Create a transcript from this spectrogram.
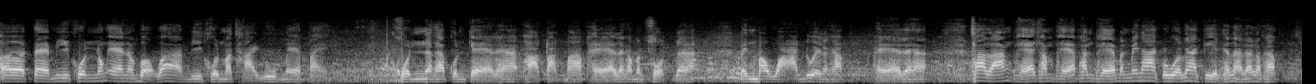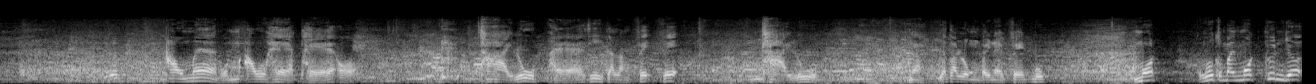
เออแต่มีคนน้องแอนมาบอกว่ามีคนมาถ่ายรูปแม่ไป คนนะครับ คนแก่นะฮะผ่าตัดมาแผลแล้วครับมันสดนะฮะเป็นเบาหวานด้วยนะครับ แผลนะฮะถ้าล้างแผลทำแผลพันแผลมันไม่น่ากลัวน่าเกลียดขนาดนั้นหรอกครับ เอาแม่ผมเอาแหกแผลออก ถ่ายรูปแผลที่กำลังเฟะเฟะถ่ายรูปนะแล้วก็ลงไปใน Facebook มดโอ้โหทำไมมดขึ้นเยอะ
